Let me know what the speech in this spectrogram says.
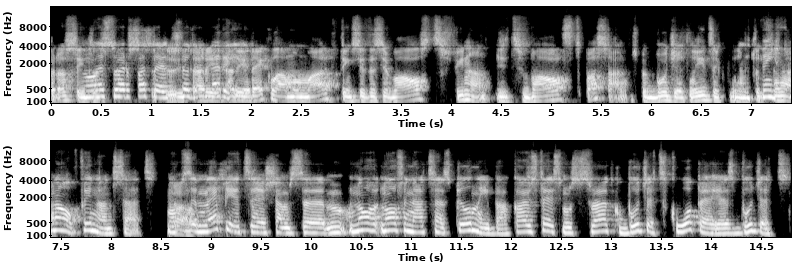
Prasīt, no, es varu pateikt, arī, arī, arī reklāmu un mārketings, ja tas ir valsts, finans, valsts pasākums par budžeta līdzekļiem. Viņš sanāk... nav finansēts. Mums Mums ir nepieciešams eh, no, nofinansēts pilnībā. Kā jūs teicat, mums svētku budžets, kopējais budžets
